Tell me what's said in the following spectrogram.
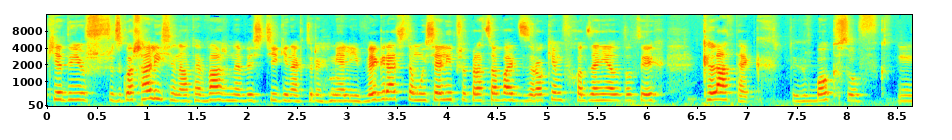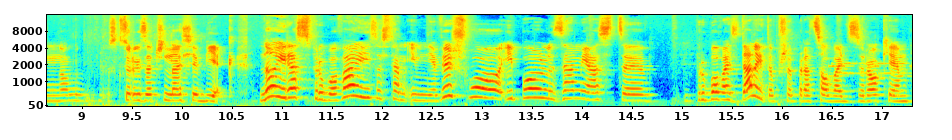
kiedy już zgłaszali się na te ważne wyścigi, na których mieli wygrać, to musieli przepracować z rokiem wchodzenia do tych klatek, tych boksów, no, z których zaczyna się bieg. No i raz spróbowali, coś tam im nie wyszło i Paul zamiast e, próbować dalej to przepracować z Rokiem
